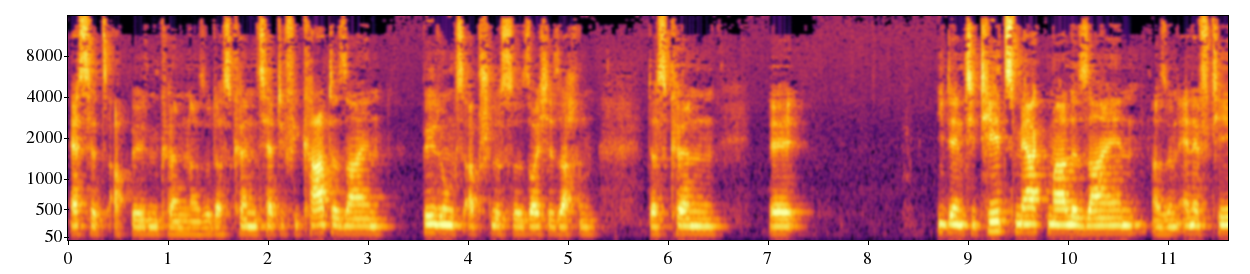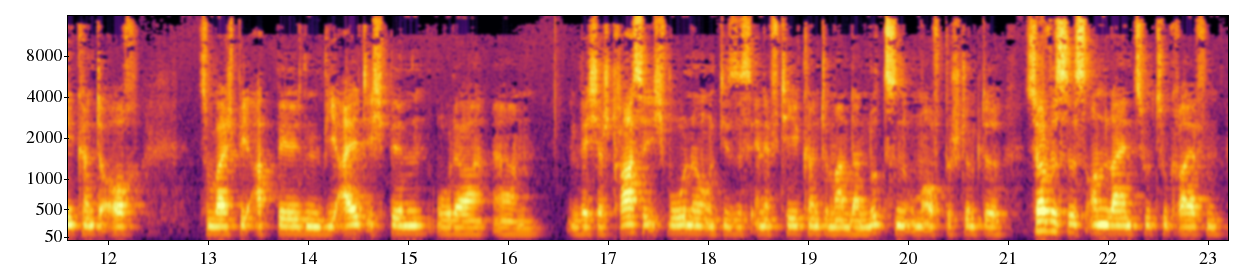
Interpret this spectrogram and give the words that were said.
Assets abbilden können. Also das können Zertifikate sein, Bildungsabschlüsse, solche Sachen. Das können äh, Identitätsmerkmale sein. Also ein NFT könnte auch zum Beispiel abbilden, wie alt ich bin oder ähm, in welcher Straße ich wohne und dieses NFT könnte man dann nutzen, um auf bestimmte Services online zuzugreifen.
